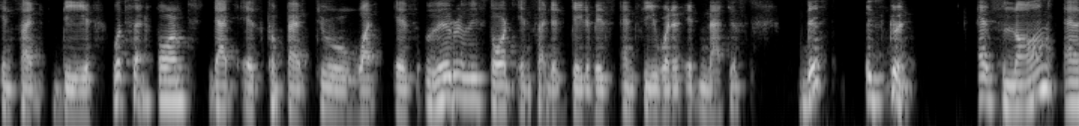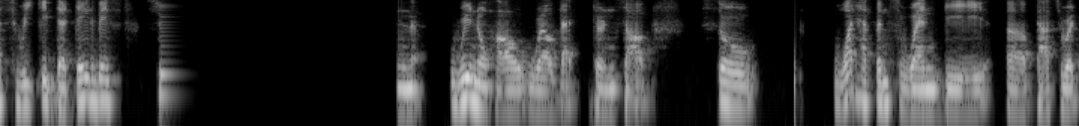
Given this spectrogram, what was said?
inside the website form that is compared to what is literally stored inside the database and see whether it matches. This is good as long as we keep the database we know how well that turns out. So what happens when the uh, password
